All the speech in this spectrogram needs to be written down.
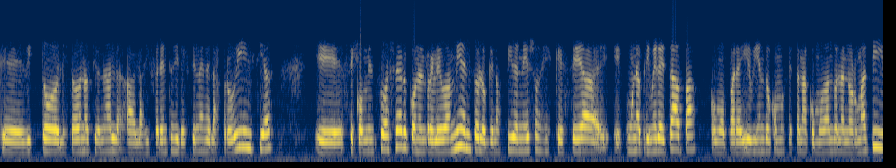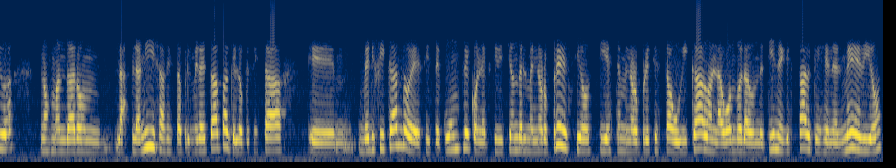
que dictó el Estado Nacional a las diferentes direcciones de las provincias. Eh, se comenzó ayer con el relevamiento, lo que nos piden ellos es que sea eh, una primera etapa, como para ir viendo cómo se están acomodando la normativa. Nos mandaron las planillas de esta primera etapa, que lo que se está eh, verificando es si se cumple con la exhibición del menor precio, si este menor precio está ubicado en la góndola donde tiene que estar, que es en el medio,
